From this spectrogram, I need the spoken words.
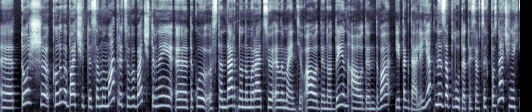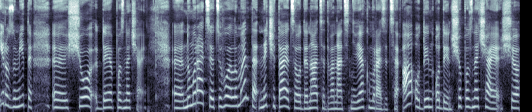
Е, Тож, коли ви бачите саму матрицю, ви бачите в неї е, таку стандартну нумерацію елементів А1,1, А1,2 і так далі. Як не заплутатися в цих позначеннях і розуміти, е, що де позначає? Нумерація цього елемента не читається 11, 12, ні в якому разі це А1,1, що позначає, що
